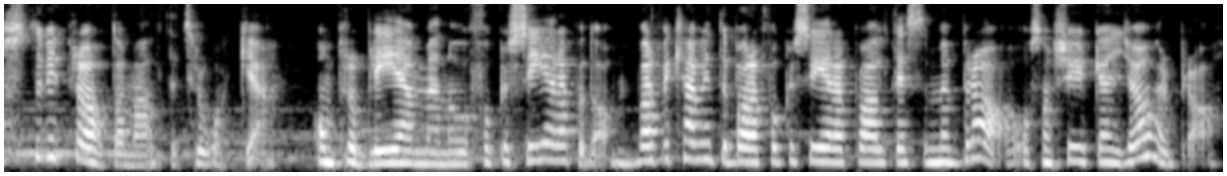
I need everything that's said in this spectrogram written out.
Måste vi prata om allt det tråkiga? Om problemen och fokusera på dem? Varför kan vi inte bara fokusera på allt det som är bra och som kyrkan gör bra?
